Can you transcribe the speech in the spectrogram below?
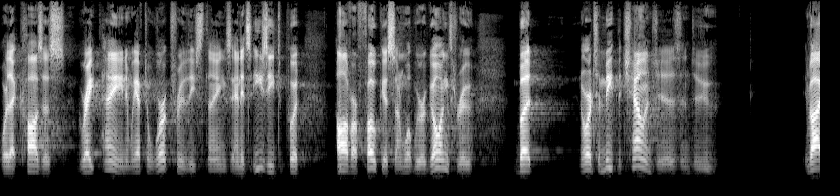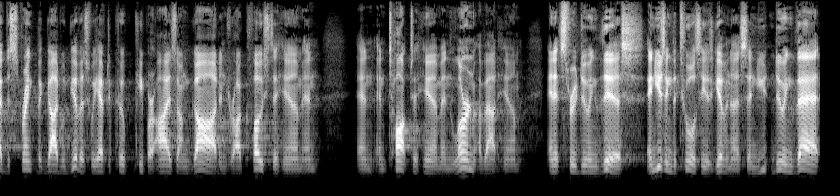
or that cause us great pain. And we have to work through these things. And it's easy to put all of our focus on what we were going through. But in order to meet the challenges and to revive the strength that God would give us, we have to keep our eyes on God and draw close to Him and, and, and talk to Him and learn about Him. And it's through doing this and using the tools He has given us and doing that,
